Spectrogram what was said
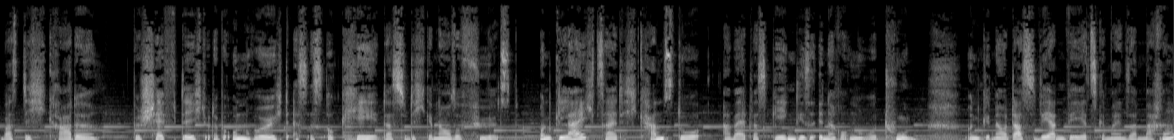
was dich gerade beschäftigt oder beunruhigt, es ist okay, dass du dich genauso fühlst. Und gleichzeitig kannst du aber etwas gegen diese innere Unruhe tun. Und genau das werden wir jetzt gemeinsam machen.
